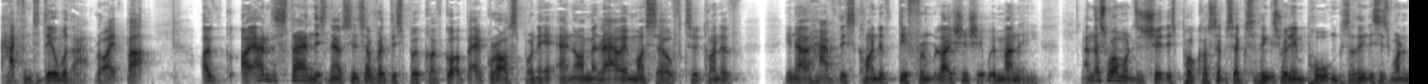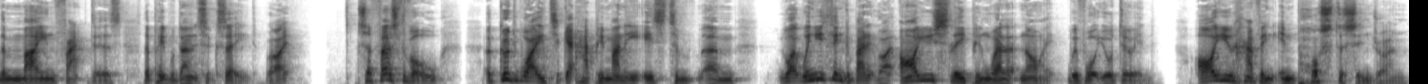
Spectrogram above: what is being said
having to deal with that, right? But I've I understand this now since I've read this book. I've got a better grasp on it, and I'm allowing myself to kind of, you know, have this kind of different relationship with money. And that's why I wanted to shoot this podcast episode because I think it's really important because I think this is one of the main factors that people don't succeed. Right. So first of all, a good way to get happy money is to um, like when you think about it, right? Are you sleeping well at night with what you're doing? Are you having imposter syndrome?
